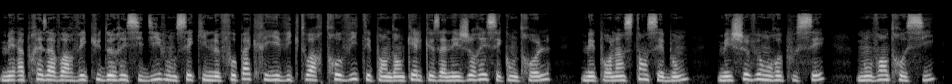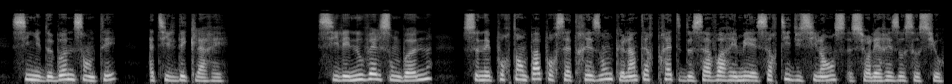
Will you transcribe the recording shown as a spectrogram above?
mais après avoir vécu deux récidives, on sait qu'il ne faut pas crier victoire trop vite et pendant quelques années j'aurai ces contrôles, mais pour l'instant c'est bon, mes cheveux ont repoussé, mon ventre aussi, signe de bonne santé, a-t-il déclaré. Si les nouvelles sont bonnes, ce n'est pourtant pas pour cette raison que l'interprète de Savoir aimer est sorti du silence sur les réseaux sociaux.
